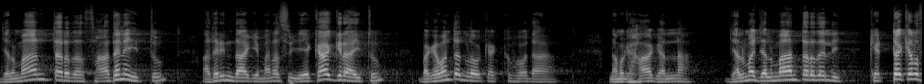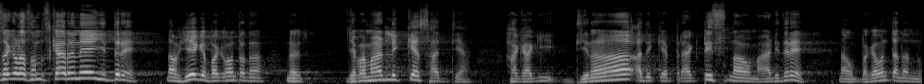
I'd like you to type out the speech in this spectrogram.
ಜನ್ಮಾಂತರದ ಸಾಧನೆ ಇತ್ತು. ಅದರಿಂದಾಗಿ ಮನಸ್ಸು ಏಕಾಗ್ರ ಆಯಿತು ಭಗವಂತನ ಲೋಕಕ್ಕೆ ಹೋದ. ನಮಗೆ ಹಾಗಲ್ಲ. ಜನ್ಮ ಜನ್ಮಾಂತರದಲ್ಲಿ ಕೆಟ್ಟ ಕೆಲಸಗಳ ಸಂಸ್ಕಾರನೇ ಇದ್ದರೆ ನಾವು ಹೇಗೆ ಭಗವಂತನ ಜಪ ಮಾಡಲಿಕ್ಕೆ ಸಾಧ್ಯ? ಹಾಗಾಗಿ ದಿನಾ ಅದಕ್ಕೆ ಪ್ರಾಕ್ಟೀಸ್ ನಾವು ಮಾಡಿದರೆ ನಾವು ಭಗವಂತನನ್ನು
